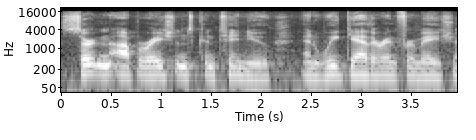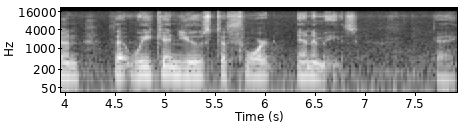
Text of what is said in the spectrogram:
certain operations continue and we gather information that we can use to thwart enemies. Okay?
